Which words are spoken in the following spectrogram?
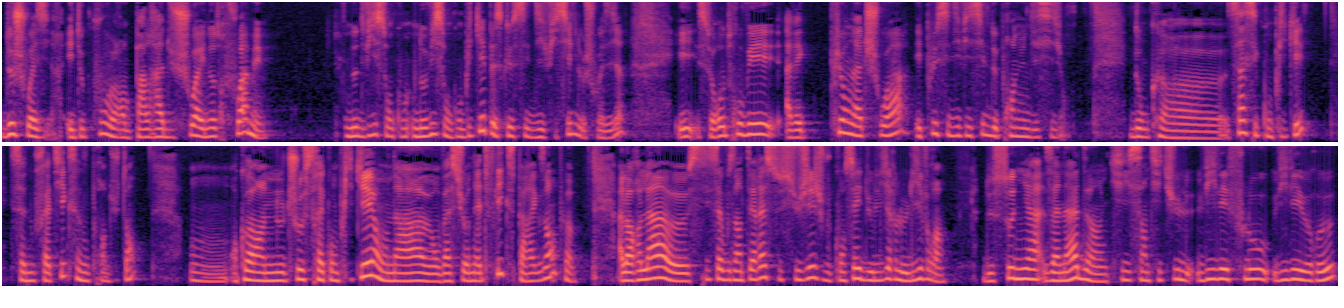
de choisir. Et du coup, on parlera du choix une autre fois, mais notre vie sont, nos vies sont compliquées parce que c'est difficile de choisir. Et se retrouver avec plus on a de choix et plus c'est difficile de prendre une décision. Donc euh, ça, c'est compliqué. Ça nous fatigue, ça nous prend du temps. encore une autre chose très compliquée, on, a, on va sur Netflix par exemple. Alors là, euh, si ça vous intéresse ce sujet, je vous conseille de lire le livre de Sonia Zanad qui s'intitule Vivez flot, vivez heureux,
